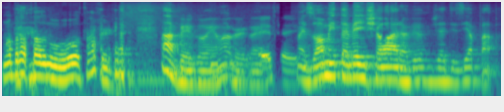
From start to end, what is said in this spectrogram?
Um abraçado no outro, ah, velho. Uma vergonha, uma vergonha. É isso aí. Mas homem também chora, viu? Já dizia Papa.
